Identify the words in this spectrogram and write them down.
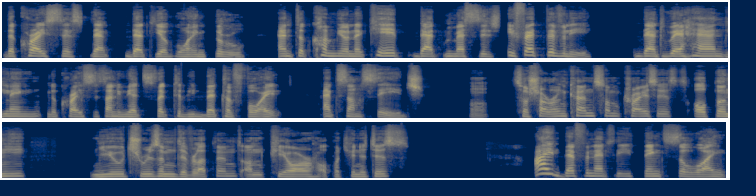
the crisis that, that you're going through and to communicate that message effectively that we're handling the crisis and we expect to be better for it at some stage. Hmm. So, Sharon, can some crisis open new tourism development and PR opportunities? I definitely think so. I,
